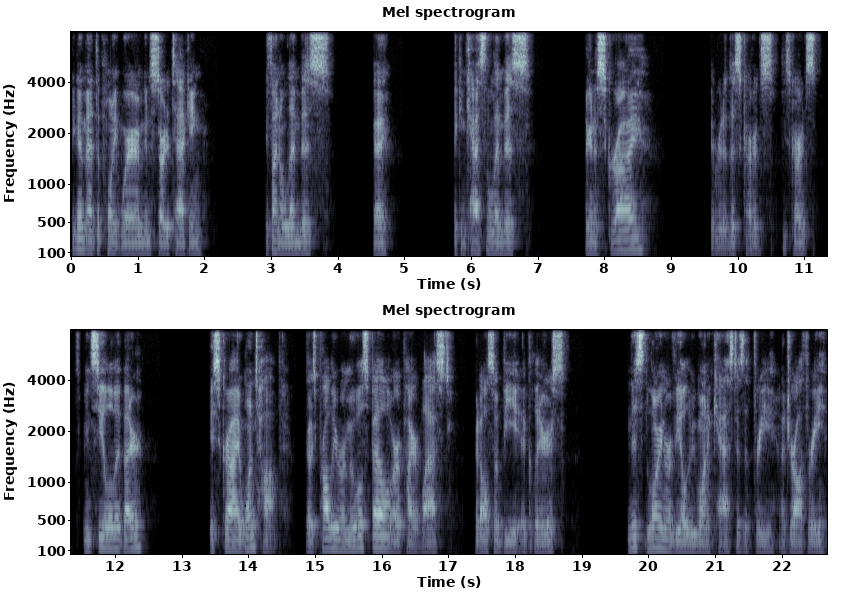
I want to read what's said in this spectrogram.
think I'm at the point where I'm going to start attacking. We find a Lembas. Okay. They can cast the Lembas. They're going to scry. Get rid of this cards, these cards. So we can see a little bit better. They scry one top. So it's probably a removal spell or a Pyroblast. Could also be a Glitters. This Lorien Revealed we want to cast as a three, a draw three.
